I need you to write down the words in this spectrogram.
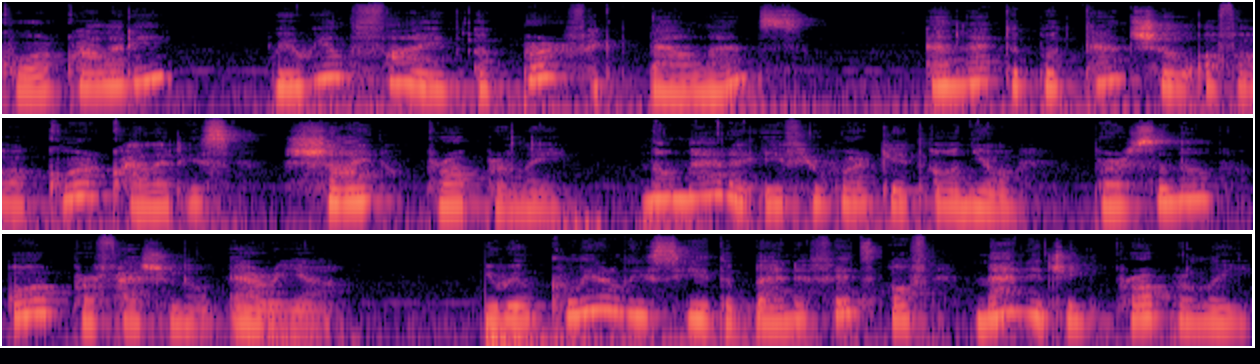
core quality, we will find a perfect balance and let the potential of our core qualities shine properly, no matter if you work it on your personal or professional area. You will clearly see the benefits of managing properly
